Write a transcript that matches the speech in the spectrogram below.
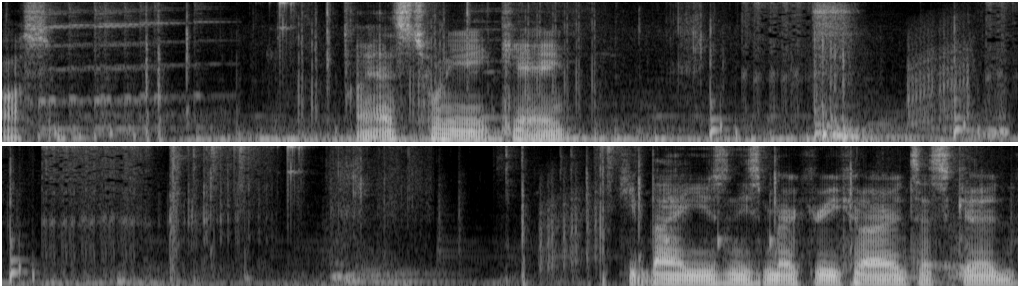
Awesome. Alright, that's 28k. Keep buying using these Mercury cards, that's good.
